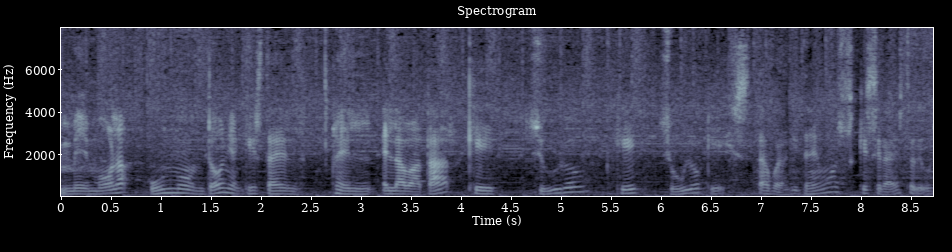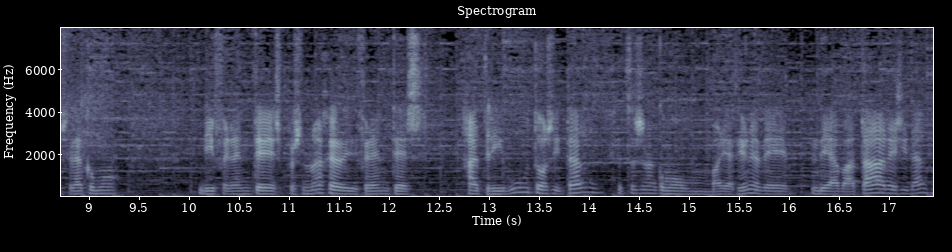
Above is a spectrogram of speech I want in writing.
me mola un montón. Y aquí está el, el, el avatar que chulo, qué chulo que está por aquí. Tenemos, ¿qué será esto? Digo, será como diferentes personajes de diferentes atributos y tal. Estos serán como variaciones de, de avatares y tal.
